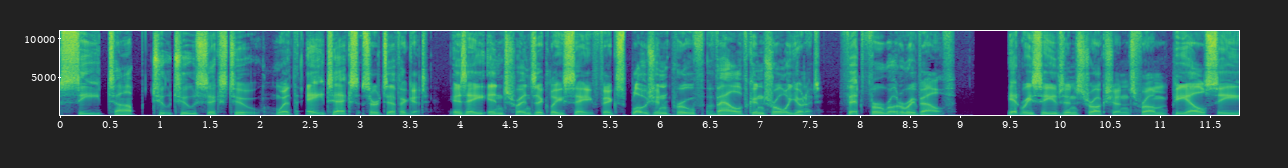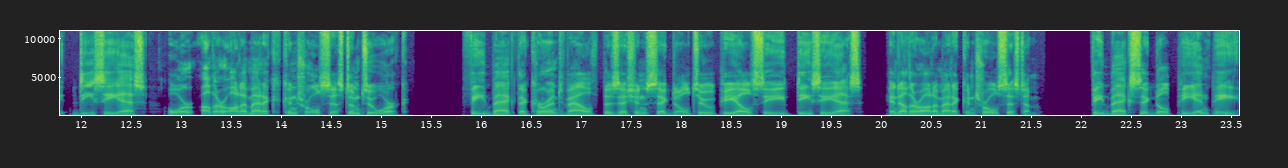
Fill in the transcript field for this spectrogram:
C-Top 2262 with ATEX certificate is a intrinsically safe explosion-proof valve control unit fit for rotary valve. It receives instructions from PLC, DCS, or other automatic control system to work. Feedback the current valve position signal to PLC, DCS, and other automatic control system. Feedback signal PNP,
